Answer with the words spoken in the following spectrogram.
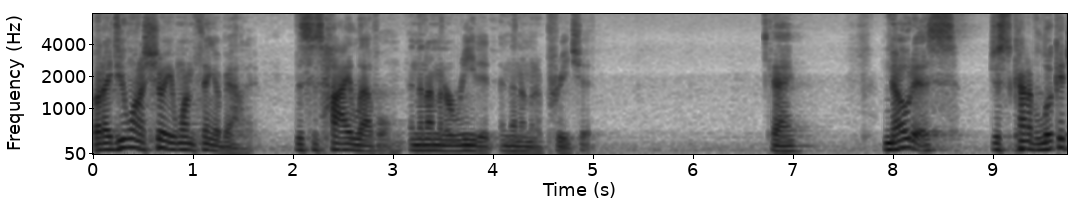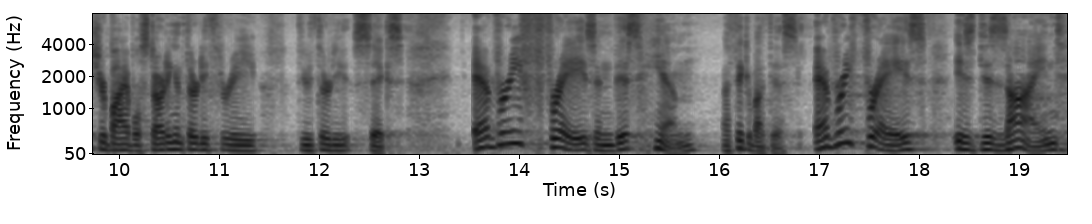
But I do want to show you one thing about it. This is high level, and then I'm going to read it, and then I'm going to preach it. Okay? Notice, just kind of look at your Bible, starting in 33 through 36. Every phrase in this hymn, now think about this, every phrase is designed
